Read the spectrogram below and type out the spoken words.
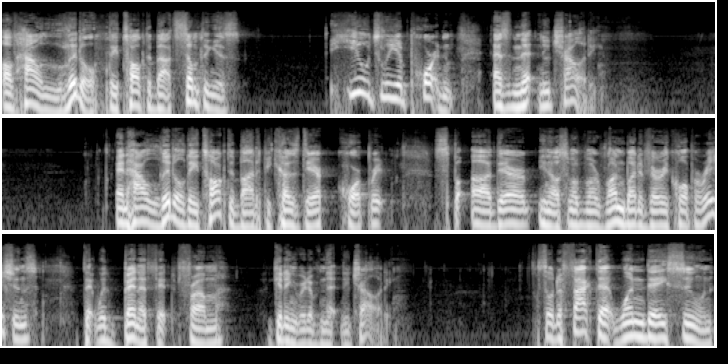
of how little they talked about something as hugely important as net neutrality and how little they talked about it because their corporate uh, they're you know some of them are run by the very corporations that would benefit from getting rid of net neutrality so the fact that one day soon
